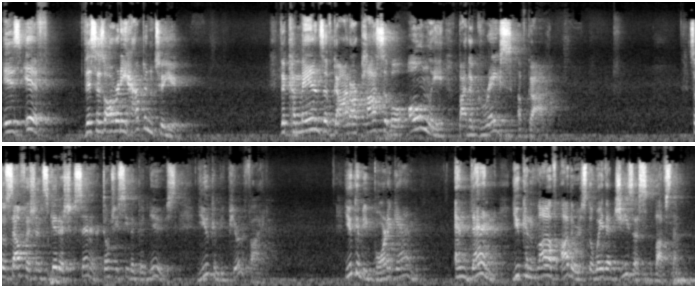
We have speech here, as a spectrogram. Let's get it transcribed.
is if this has already happened to you. The commands of God are possible only by the grace of God. So, selfish and skittish sinner, don't you see the good news? You can be purified, you can be born again, and then you can love others the way that Jesus loves them.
